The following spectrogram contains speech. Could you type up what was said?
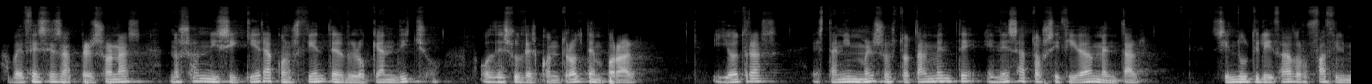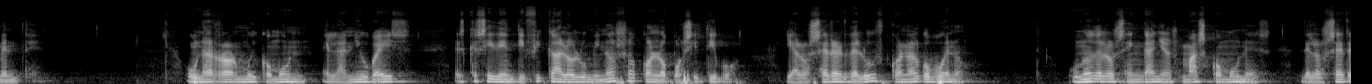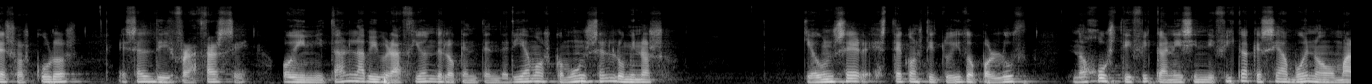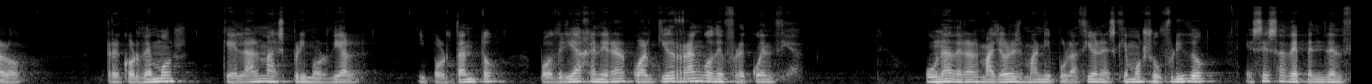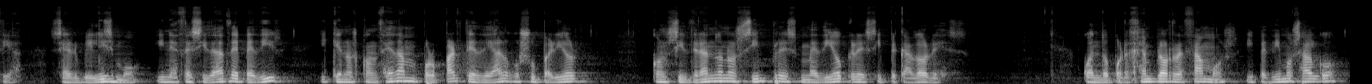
A veces esas personas no son ni siquiera conscientes de lo que han dicho o de su descontrol temporal, y otras están inmersos totalmente en esa toxicidad mental, siendo utilizados fácilmente. Un error muy común en la New Base es que se identifica a lo luminoso con lo positivo y a los seres de luz con algo bueno. Uno de los engaños más comunes de los seres oscuros es el disfrazarse o imitar la vibración de lo que entenderíamos como un ser luminoso. Que un ser esté constituido por luz no justifica ni significa que sea bueno o malo. Recordemos que el alma es primordial y por tanto podría generar cualquier rango de frecuencia. Una de las mayores manipulaciones que hemos sufrido es esa dependencia, servilismo y necesidad de pedir y que nos concedan por parte de algo superior, considerándonos simples mediocres y pecadores. Cuando, por ejemplo, rezamos y pedimos algo,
